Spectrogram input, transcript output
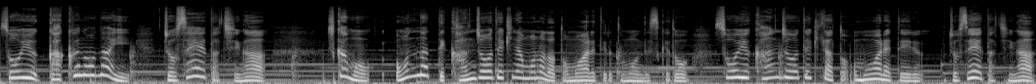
そういう学のない女性たちがしかも女って感情的なものだと思われてると思うんですけどそういう感情的だと思われている女性たちが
